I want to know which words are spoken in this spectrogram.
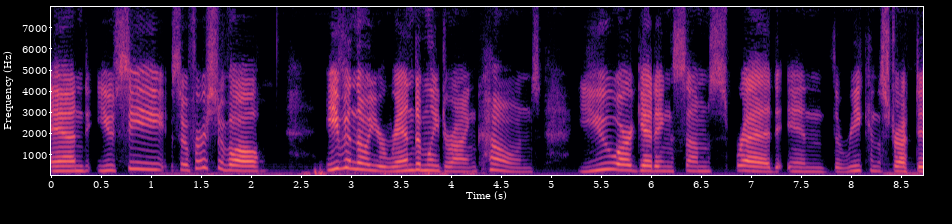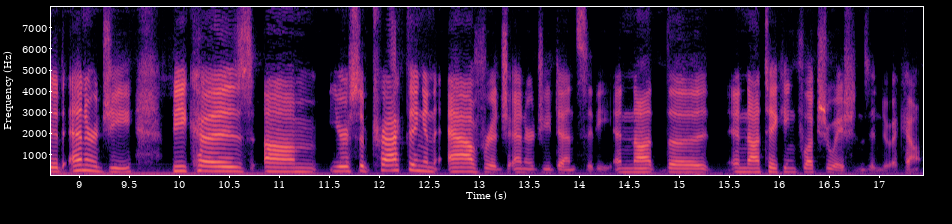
and you see, so first of all, even though you're randomly drawing cones, you are getting some spread in the reconstructed energy because um, you're subtracting an average energy density and not the and not taking fluctuations into account.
